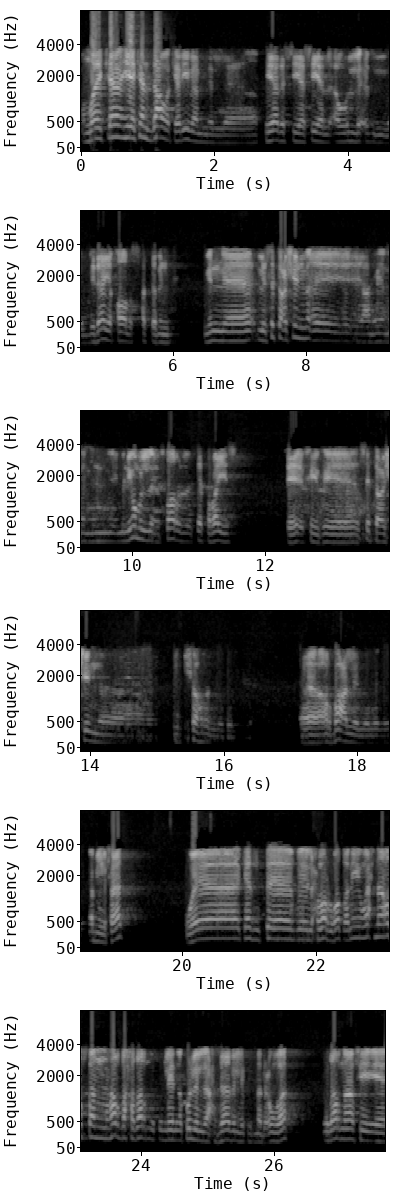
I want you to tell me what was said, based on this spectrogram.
والله كان هي كانت دعوة كريمة من القيادة السياسية أو البداية خالص حتى من من من 26 يعني من من يوم الإفطار سياده الرئيس في في في 26 شهر أربعة قبل اللي فات. وكانت الحوار الوطني وإحنا أصلا النهارده حضرنا كلنا كل الأحزاب اللي كانت مدعوة. حضرنا في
